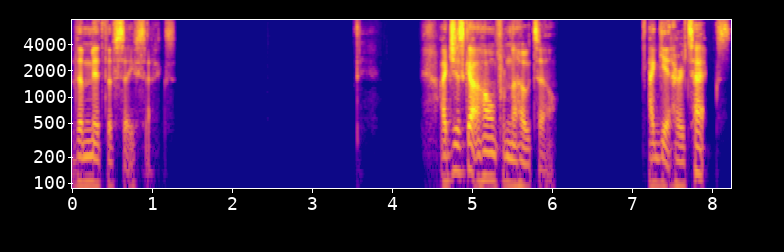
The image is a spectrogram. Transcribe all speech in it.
the myth of safe sex. I just got home from the hotel. I get her text.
